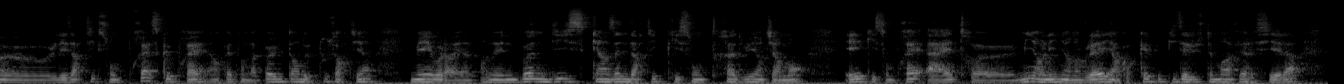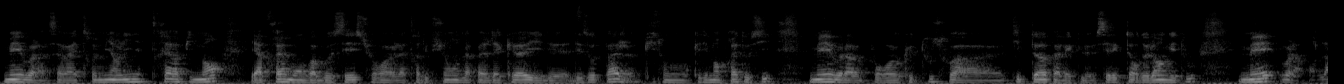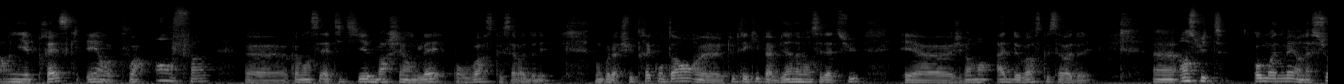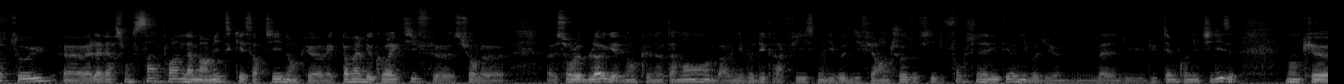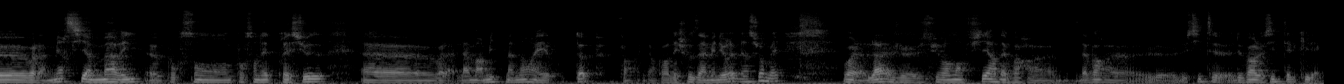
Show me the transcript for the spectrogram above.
les articles sont presque prêts. En fait, on n'a pas eu le temps de tout sortir. Mais voilà, on a une bonne 10, quinzaine d'articles qui sont traduits entièrement et qui sont prêts à être euh, mis en ligne en anglais. Il y a encore quelques petits ajustements à faire ici et là, mais voilà, ça va être mis en ligne très rapidement. Et après, on va bosser sur euh, la traduction de la page d'accueil et des autres pages qui sont quasiment prêtes aussi. Mais voilà, pour euh, que tout soit tip top avec le sélecteur de langue et tout. Mais voilà, là on y est presque et on va pouvoir enfin commencer à titiller le marché anglais pour voir ce que ça va donner. Donc voilà, je suis très content, toute l'équipe a bien avancé là-dessus et j'ai vraiment hâte de voir ce que ça va donner. Euh, ensuite, au mois de mai, on a surtout eu euh, la version 5 de la marmite qui est sortie, donc euh, avec pas mal de correctifs sur, le, sur le blog, donc notamment bah, au niveau du graphisme, au niveau de différentes choses, aussi de fonctionnalités au niveau du, bah, thème qu'on utilise. Donc voilà, merci à Marie pour, son, aide précieuse. voilà, la marmite maintenant est au top. Enfin, il y a encore des choses à améliorer bien sûr, mais voilà, là je, suis vraiment fier d'avoir le, site, de voir le site tel qu'il est.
